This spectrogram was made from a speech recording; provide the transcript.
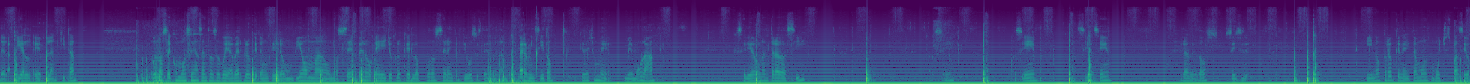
de, la piel eh, blanquita. Pues no sé cómo se hace, entonces voy a ver. Creo que tengo que ir a un bioma o no sé. Pero eh, yo creo que lo puedo hacer en creativo si ustedes me dan permisito. Que de hecho me, me mola. Que sería una entrada así. así, así, así. Era de dos. Y no creo que necesitamos mucho espacio,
